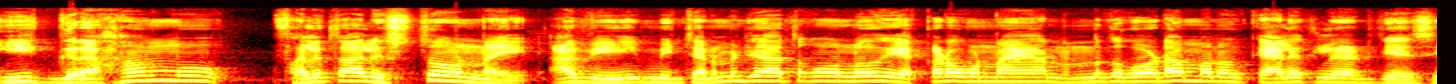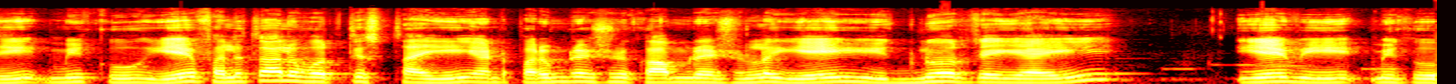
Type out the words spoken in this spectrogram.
ఈ గ్రహము ఫలితాలు ఇస్తూ ఉన్నాయి. అవి మీ జన్మజాతకంలో ఎక్కడ ఉన్నాయా అన్నది కూడా మనం క్యాలిక్యులేట్ చేసి మీకు ఏ ఫలితాలు వర్తిస్తాయి అంటే పర్మిటేషన్ కాంబినేషన్లో ఏవి ఇగ్నోర్ చేయాయి ఏవి మీకు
